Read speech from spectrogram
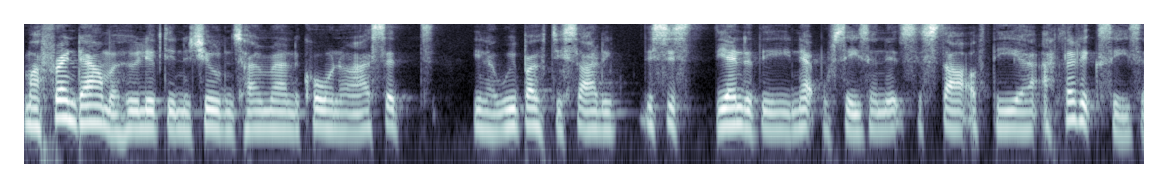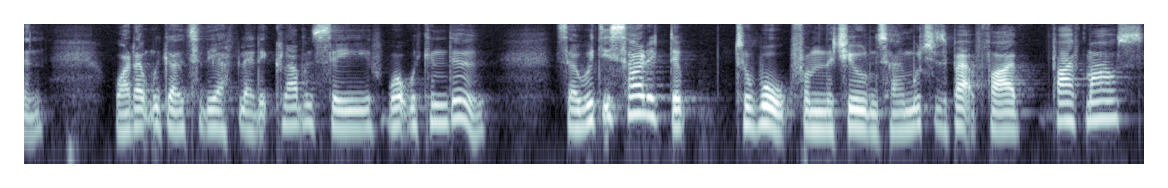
my friend Alma, who lived in the children's home around the corner, I said, you know, we both decided this is the end of the netball season. It's the start of the uh, athletic season. Why don't we go to the athletic club and see what we can do? So we decided to to walk from the children's home, which is about five five miles.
